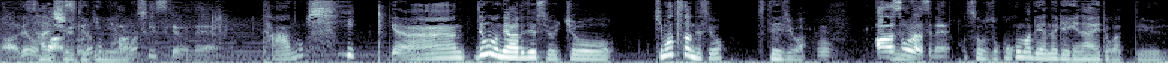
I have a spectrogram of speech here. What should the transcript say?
ああ、でも最まあ、終的には楽しいですけどね。楽しい。いやーでもね、あれですよ、一応、決まってたんですよ、ステージは。うん。ああ、そうなんですね。そうそう、ここまでやんなきゃいけないとかっていう。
